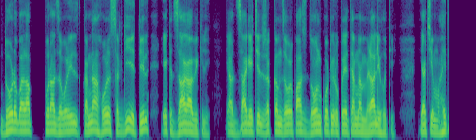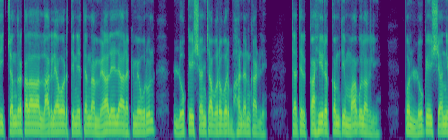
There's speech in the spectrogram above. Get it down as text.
दोडबळापुराजवळील कन्नाहोळ सग्गी येथील एक जागा विकली. या जागेची रक्कम जवळपास दोन कोटी रुपये त्यांना मिळाली होती. याची माहिती चंद्रकलाला लागल्यावर तिने त्यांना मिळालेल्या रकमेवरून लोकेश यांच्याबरोबर भांडण काढले. त्यातील काही रक्कम ती मागू लागली. पण लोकेश यांनी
